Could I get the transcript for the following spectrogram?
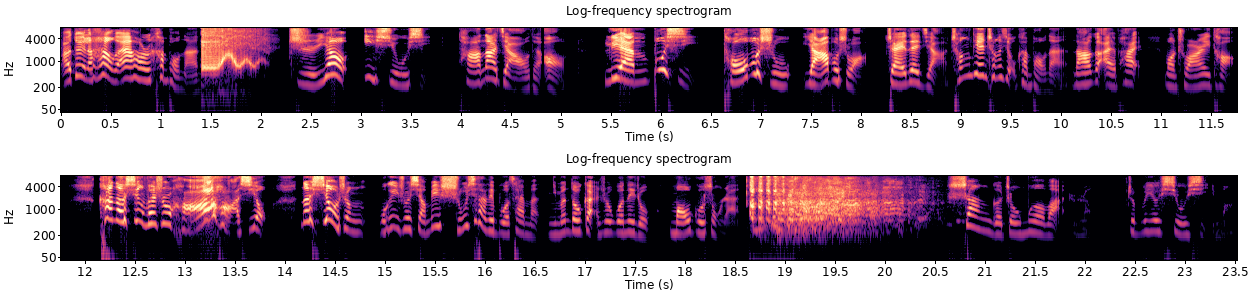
啊，对了，还有个爱好是看跑男，只要一休息，他那家伙的啊，脸不洗，头不梳，牙不刷。宅在家，成天成宿看跑男，拿个 iPad 往床上一躺，看到兴奋时候哈哈笑，那笑声，我跟你说，想必熟悉他的菠菜们，你们都感受过那种毛骨悚然。上个周末晚上，这不又休息吗？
